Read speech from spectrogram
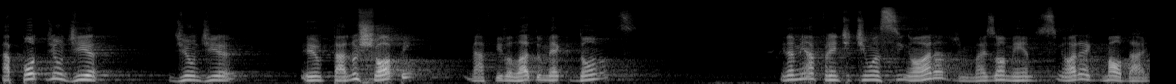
A ponto de um dia, de um dia eu estar tá no shopping na fila lá do McDonald's. E na minha frente tinha uma senhora, de mais ou menos, senhora é maldade.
